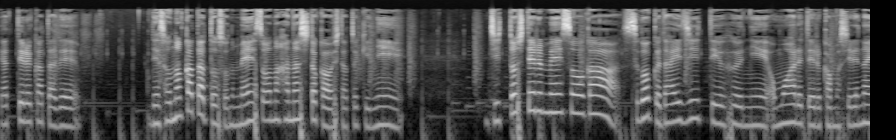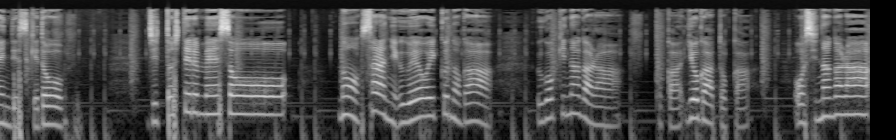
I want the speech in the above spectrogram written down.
やってる方ででその方とその瞑想の話とかをした時にじっとしてる瞑想がすごく大事っていう風に思われてるかもしれないんですけどじっとしてる瞑想のさらに上を行くのが動きながらとかヨガとかをしながら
